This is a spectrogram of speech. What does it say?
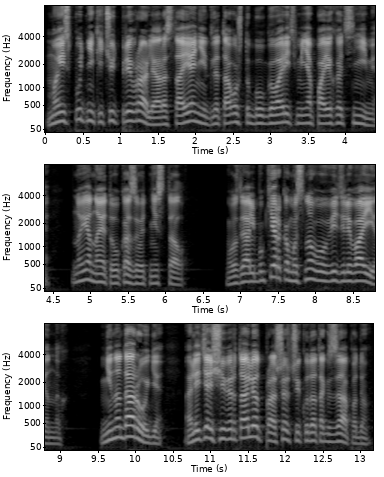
Мои спутники чуть приврали о расстоянии для того, чтобы уговорить меня поехать с ними, но я на это указывать не стал. Возле Альбукерка мы снова увидели военных. Не на дороге, а летящий вертолет, прошедший куда-то к западу.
